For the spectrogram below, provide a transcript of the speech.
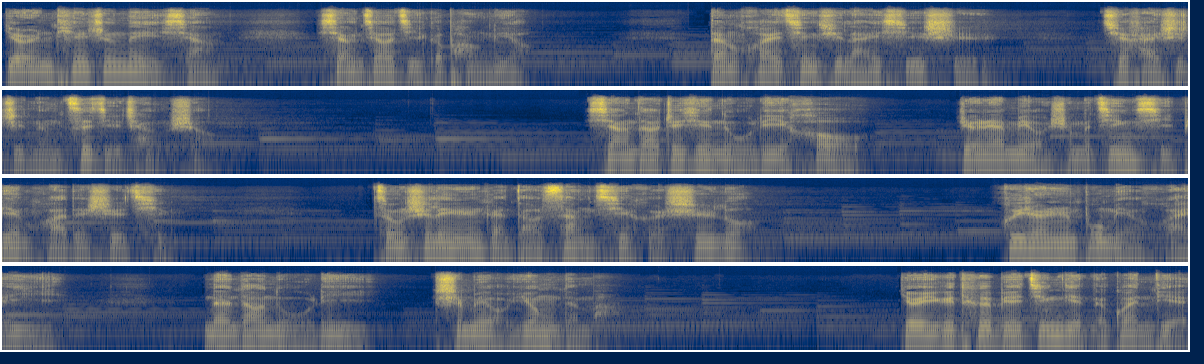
有人天生内向。想交几个朋友，但坏情绪来袭时，却还是只能自己承受。想到这些努力后，仍然没有什么惊喜变化的事情，总是令人感到丧气和失落，会让人不免怀疑：难道努力是没有用的吗？有一个特别经典的观点，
